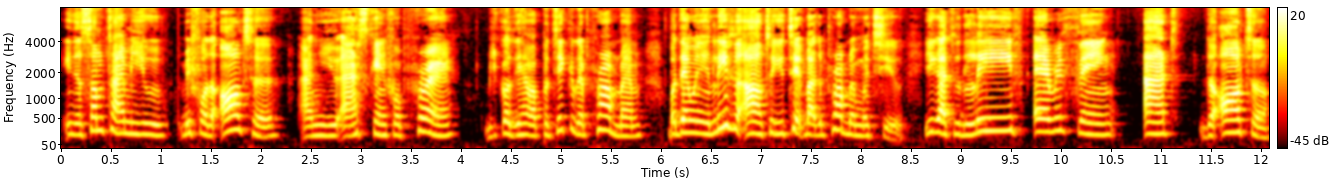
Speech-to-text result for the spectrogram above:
You know, sometimes you before the altar and you asking for prayer, because you have a particular problem, but then when you leave the altar, you take back the problem with you. You got to leave everything at the altar.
